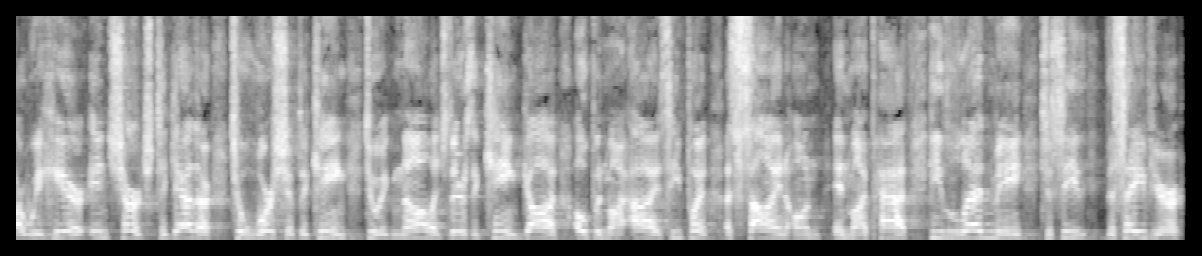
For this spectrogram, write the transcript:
Are we here in church together to worship the King, to acknowledge there's a King? God opened my eyes. He put a sign on in my path. He led me to see the Savior,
